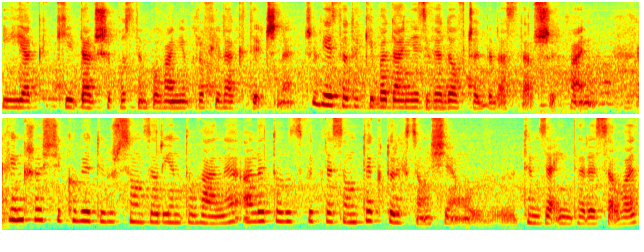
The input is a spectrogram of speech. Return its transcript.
i jakie dalsze postępowanie profilaktyczne. Czyli jest to takie badanie zwiadowcze dla starszych pań. W większości kobiety już są zorientowane, ale to zwykle są te, które chcą się tym zainteresować.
